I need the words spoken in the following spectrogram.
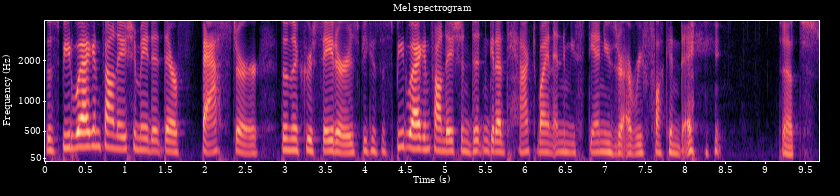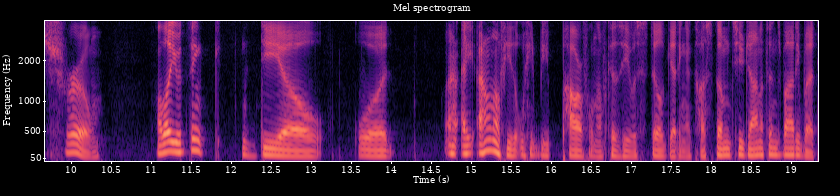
the Speedwagon Foundation made it there faster than the Crusaders because the Speedwagon Foundation didn't get attacked by an enemy stand user every fucking day. That's true. Although you would think Dio would. I, I don't know if he's, he'd be powerful enough because he was still getting accustomed to Jonathan's body, but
